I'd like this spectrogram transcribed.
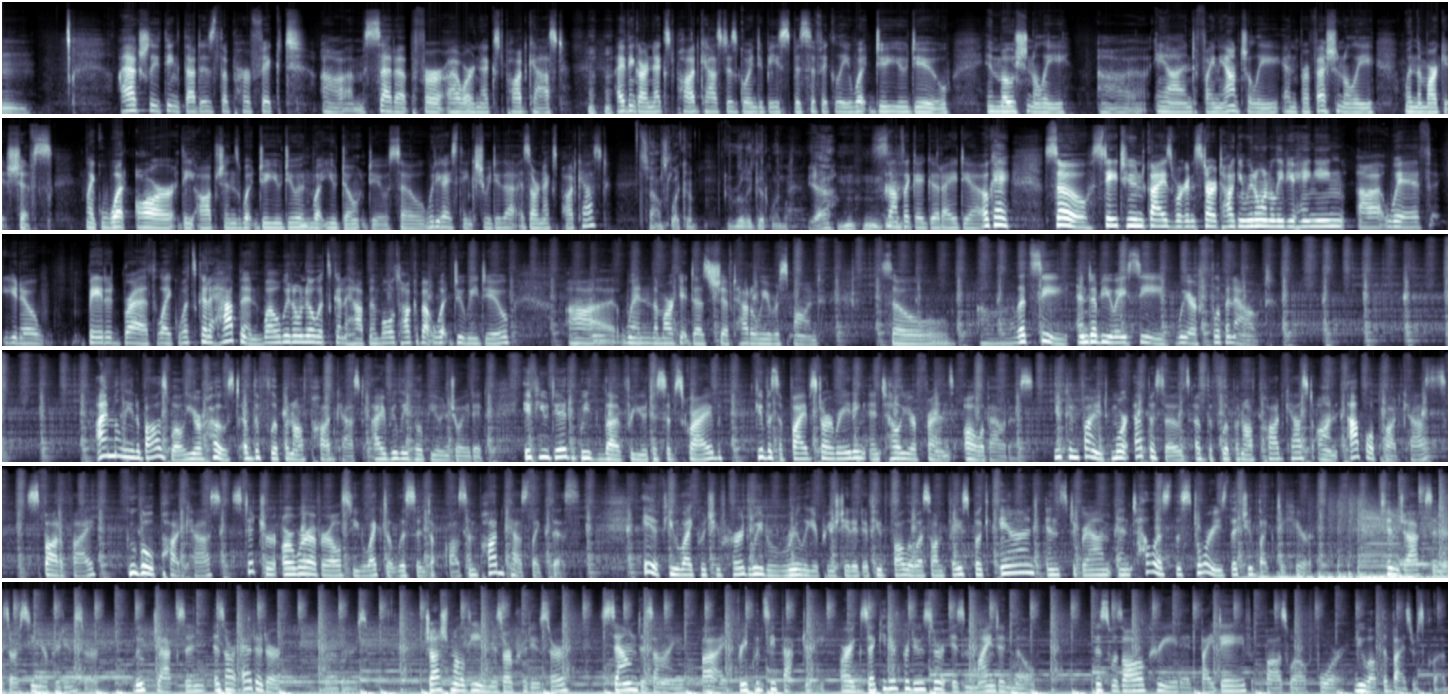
I actually think that is the perfect um, setup for our next podcast. I think our next podcast is going to be specifically what do you do emotionally uh, and financially and professionally when the market shifts? Like, what are the options? What do you do and what you don't do? So, what do you guys think? Should we do that as our next podcast? sounds like a really good one. Yeah. Sounds like a good idea. Okay, so stay tuned, guys. We're going to start talking. We don't want to leave you hanging uh, with, you know, bated breath. Like, what's going to happen? Well, we don't know what's going to happen. But we'll talk about what do we do uh, when the market does shift. How do we respond? So uh, let's see. NWAC, we are flipping out. I'm Melina Boswell, your host of the Flippin' Off podcast. I really hope you enjoyed it. If you did, we'd love for you to subscribe, give us a five star rating, and tell your friends all about us. You can find more episodes of the Flippin' Off podcast on Apple Podcasts, Spotify, Google Podcasts, Stitcher, or wherever else you like to listen to awesome podcasts like this. If you like what you've heard, we'd really appreciate it if you'd follow us on Facebook and Instagram and tell us the stories that you'd like to hear. Tim Jackson is our senior producer. Luke Jackson is our editor. Brothers. Josh Maldine is our producer. Sound design by Frequency Factory. Our executive producer is Mind and Mill. This was all created by Dave Boswell for New Wealth Advisors Club.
